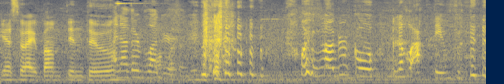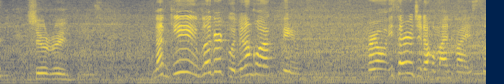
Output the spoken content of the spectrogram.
guess who I bumped into? Another vlogger. Uy, vlogger ko. Wala ko active. Sure. Lagi, vlogger ko. Wala ko active. Pero isa rin dyan ako ma-advise to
